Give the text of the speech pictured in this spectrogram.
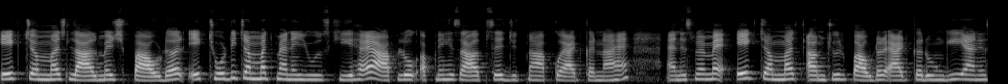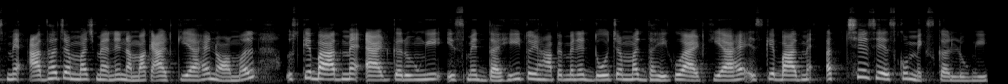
एक चम्मच लाल मिर्च पाउडर, एक छोटी चम्मच मैंने यूज़ की है, आप लोग अपने हिसाब से जितना आपको ऐड करना है। एंड इसमें मैं एक चम्मच आमचूर पाउडर ऐड करूँगी एंड इसमें आधा चम्मच मैंने नमक ऐड किया है नॉर्मल। उसके बाद मैं ऐड करूँगी इसमें दही तो यहाँ पे मैंने दो चम्मच दही को ऐड किया है। इसके बाद मैं अच्छे से इसको मिक्स कर लूँगी।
